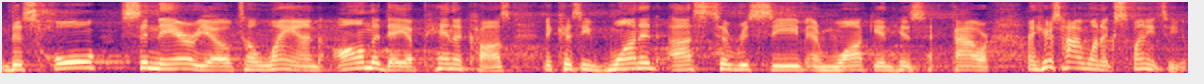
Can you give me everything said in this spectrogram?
this whole scenario to land on the day of Pentecost because he wanted us to receive and walk in his power. And here's how I want to explain it to you.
